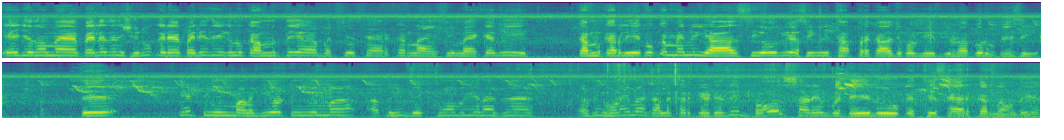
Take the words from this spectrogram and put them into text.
ਇਹ ਜਦੋਂ ਮੈਂ ਪਹਿਲੇ ਦਿਨ ਸ਼ੁਰੂ ਕਰਿਆ ਪਹਿਲੀ ਤਰੀਕ ਨੂੰ ਕੰਮ ਤੇ ਆ ਬੱਚੇ ਸੈਰ ਕਰਨ ਆਏ ਸੀ ਮੈਂ ਕਿਹਾ ਵੀ ਕੰਮ ਕਰ ਲਈਏ ਕਿਉਂਕਿ ਮੈਨੂੰ ਯਾਦ ਸੀ ਉਹ ਵੀ ਅਸੀਂ ਵੀ ਥਾਪਰ ਕਾਲਜ ਕੋਲ ਵੀਰ ਜੀ ਹੁਣਾਂ ਕੋਲ ਰੁਕੇ ਸੀ। ਤੇ ਇਹ ਟੀਮ ਬਣ ਗਈ ਉਹ ਟੀਮ ਆ ਤੁਸੀਂ ਦੇਖੋ ਵੀ ਇਹਨਾਂ 'ਚ ਅਸੀਂ ਹੁਣੇ ਮੈਂ ਗੱਲ ਕਰਕੇ ਹਟੇ ਸੀ, ਬਹੁਤ ਸਾਰੇ ਵੱਡੇ ਲੋਕ ਇੱਥੇ ਸੈਰ ਕਰਨ ਆਉਂਦੇ ਆ।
